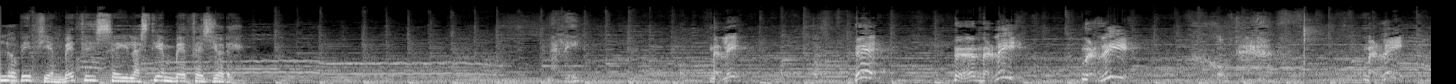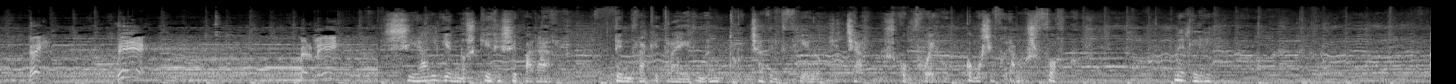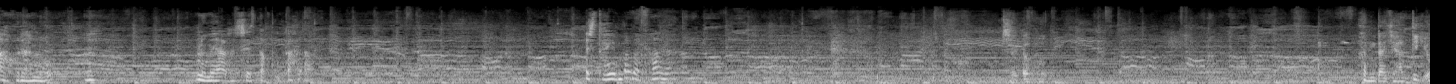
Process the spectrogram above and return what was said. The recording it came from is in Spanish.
Lo vi cien veces y las cien veces lloré. ¿Merlí? ¿Merlí? ¡Eh! ¡Eh, Merlí! ¡Merlí! ¡Joder! ¡Merlí! ¡Eh! ¡Eh! ¡Merlí! Si alguien nos quiere separar, tendrá que traer una antorcha del cielo y echarnos con fuego, como si fuéramos zorros. Merlí. Ahora no. ¿eh? No me hagas esta putada. Estoy embarazada. Se acabó. Anda ya, tío.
